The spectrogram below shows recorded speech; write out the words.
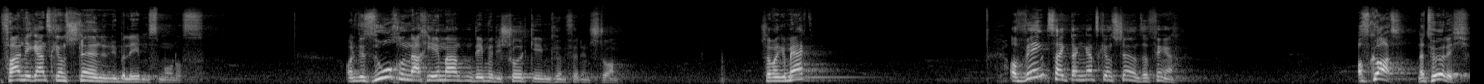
fallen wir ganz, ganz schnell in den Überlebensmodus. Und wir suchen nach jemandem, dem wir die Schuld geben können für den Sturm. Schon mal gemerkt? Auf wen zeigt dann ganz, ganz schnell unser Finger? Auf Gott, natürlich.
